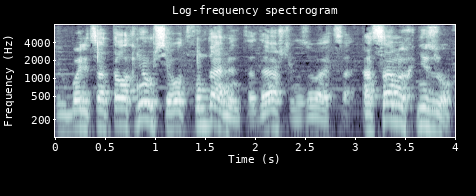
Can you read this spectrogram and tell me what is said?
как говорится, оттолкнемся от фундамента, да, что называется, от самых низов.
